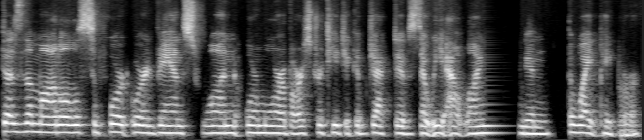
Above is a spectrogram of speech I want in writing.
Does the model support or advance one or more of our strategic objectives that we outlined in the white paper?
